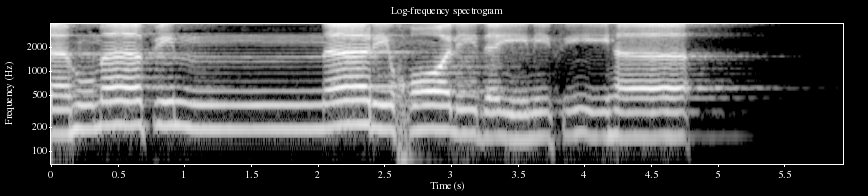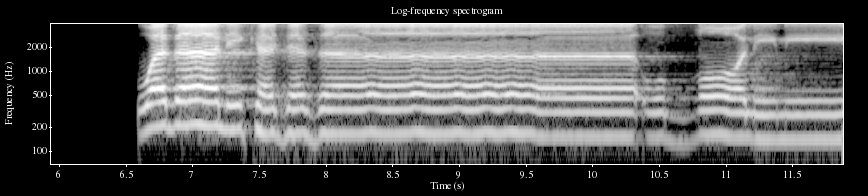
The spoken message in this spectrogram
انهما في النار خالدين فيها وذلك جزاء الظالمين.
